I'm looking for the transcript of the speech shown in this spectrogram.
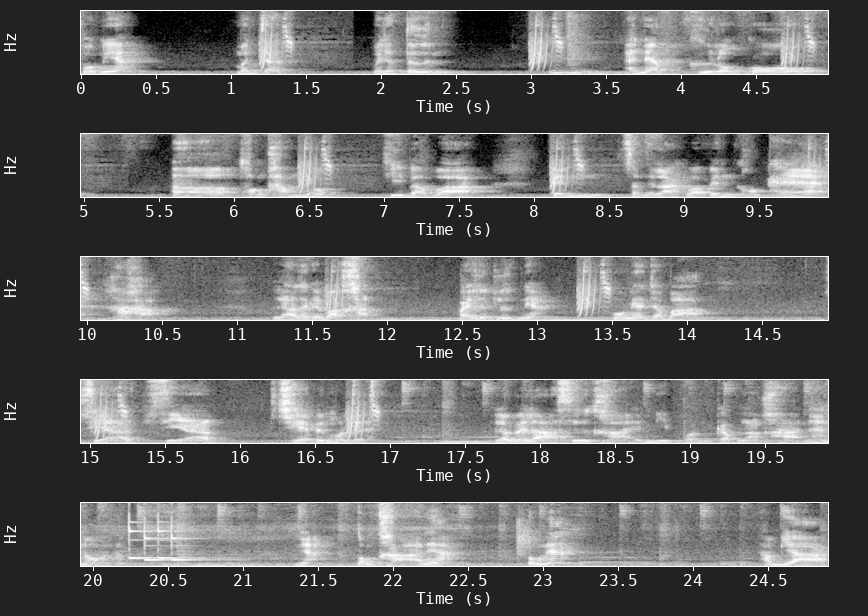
พวกเนี้ยมันจะมันจะตื้น อืม อันเนี้ยคือโลโก้เอ่อ ทองคำเนาะที่แบบว่าเป็นสัญลักษณ์ว่าเป็นของแท้นะครับแล้วถ้าเกิดว่าขัดไปลึกๆเนี่ย พวกเนี้ยจะบางเสียเสียเชฟไปหมดเลย แล้วเวลาซื้อขายมีผลกับราคาแน่นอนครับเนี่ยตรงขาเนี่ย ตรงเนี้ยทำยาก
